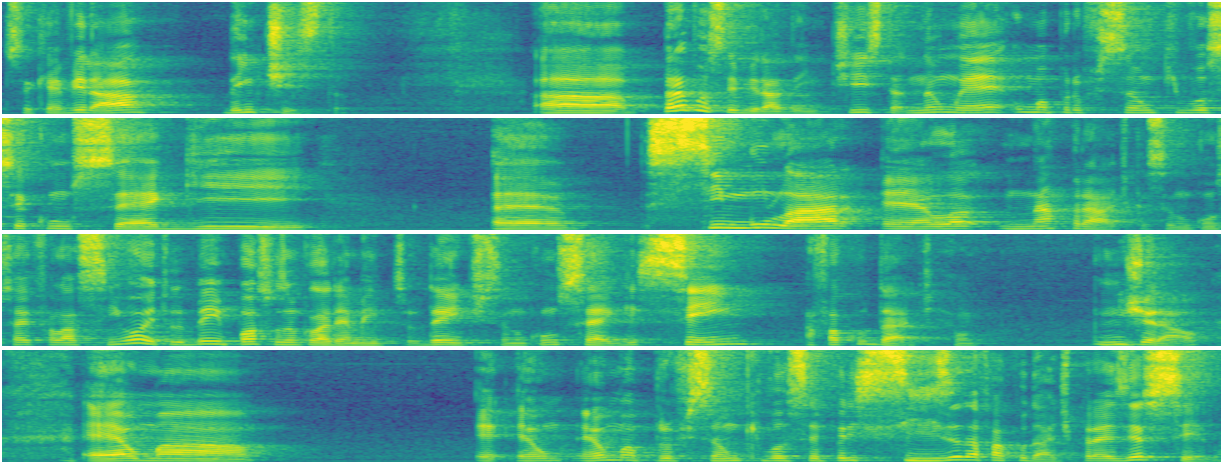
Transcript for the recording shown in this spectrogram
você quer virar dentista. Ah, Para você virar dentista, não é uma profissão que você consegue é, simular ela na prática. Você não consegue falar assim: Oi, tudo bem? Posso fazer um clareamento do seu dente? Você não consegue sem a faculdade. Então, em geral, é uma, é, é, é, uma profissão que você precisa da faculdade para exercê-la.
